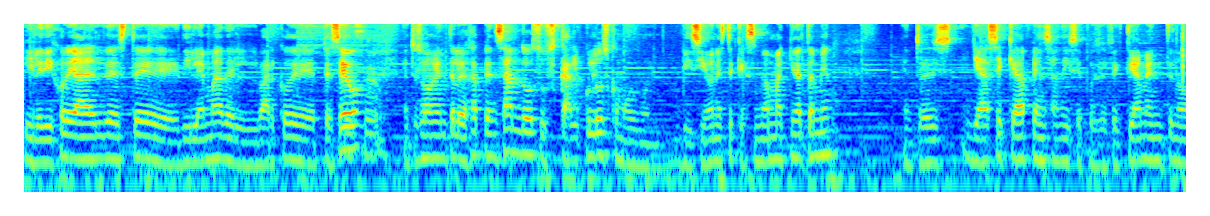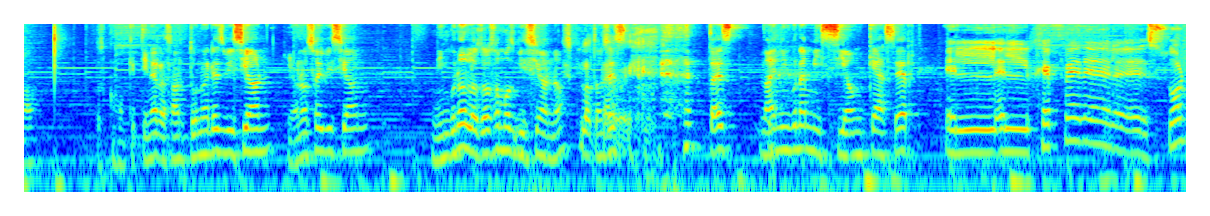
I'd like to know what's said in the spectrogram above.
Y le dijo ya el de este dilema del barco de Teseo. Teseo. Entonces obviamente lo deja pensando sus cálculos como visión este que es una máquina también. Entonces ya se queda pensando y dice, pues efectivamente no, pues como que tiene razón, tú no eres visión, yo no soy visión, ninguno de los dos somos visión, ¿no? Explota, entonces, entonces no hay ninguna misión que hacer. El, el jefe de Sword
